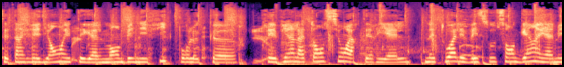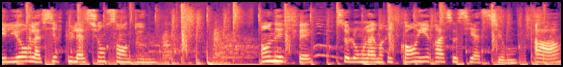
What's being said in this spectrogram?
Cet ingrédient est également bénéfique pour le cœur, prévient la tension artérielle, nettoie les vaisseaux sanguins et améliore la circulation sanguine. En effet, selon l'American Ear Association, A,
